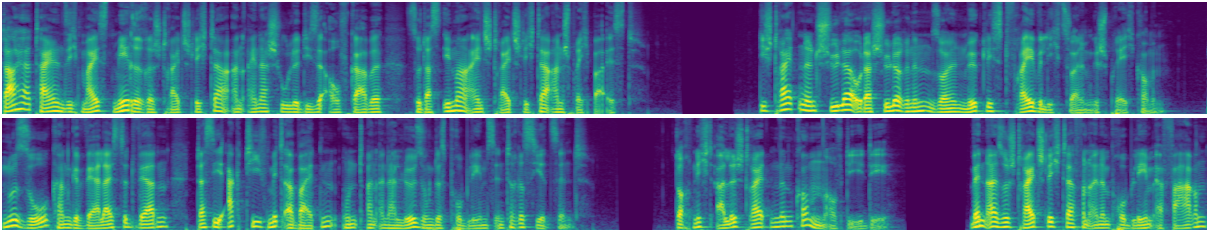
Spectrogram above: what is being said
Daher teilen sich meist mehrere Streitschlichter an einer Schule diese Aufgabe, sodass immer ein Streitschlichter ansprechbar ist. Die streitenden Schüler oder Schülerinnen sollen möglichst freiwillig zu einem Gespräch kommen. Nur so kann gewährleistet werden, dass sie aktiv mitarbeiten und an einer Lösung des Problems interessiert sind. Doch nicht alle Streitenden kommen auf die Idee. Wenn also Streitschlichter von einem Problem erfahren,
